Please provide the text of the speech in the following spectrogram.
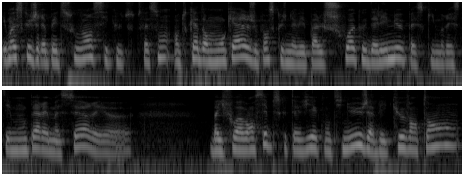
Et moi, ce que je répète souvent, c'est que de toute façon, en tout cas dans mon cas, je pense que je n'avais pas le choix que d'aller mieux parce qu'il me restait mon père et ma sœur. Et euh, bah, il faut avancer parce que ta vie, elle continue. J'avais que 20 ans.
